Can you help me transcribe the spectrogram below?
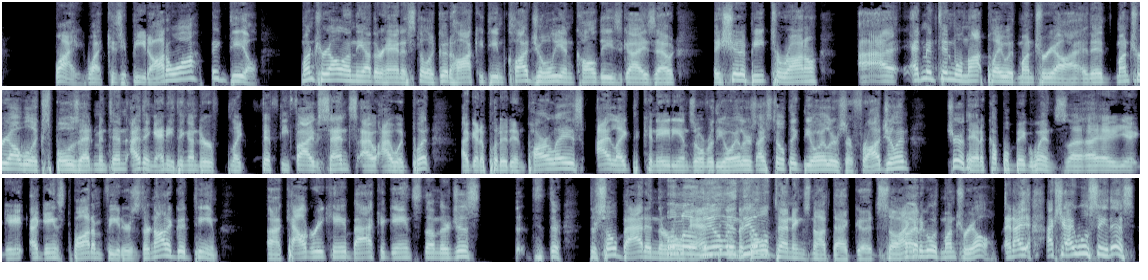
Why? What? Because you beat Ottawa? Big deal. Montreal, on the other hand, is still a good hockey team. Claude Julien called these guys out. They should have beat Toronto. Uh, Edmonton will not play with Montreal. Montreal will expose Edmonton. I think anything under like 55 cents, I, I would put. I got to put it in parlays. I like the Canadiens over the Oilers. I still think the Oilers are fraudulent. Sure, they had a couple big wins uh, against bottom feeders. They're not a good team. Uh, Calgary came back against them. They're just they're they're so bad in their well, own no, end, the only, and the, the goaltending's only... not that good. So I got to go with Montreal. And I actually I will say this:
